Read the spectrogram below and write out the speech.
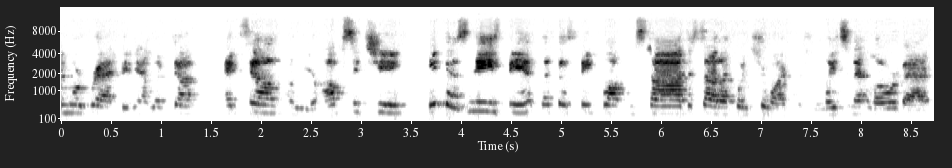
More breath. Inhale, lift up. Exhale on your opposite cheek. Keep those knees bent. Let those feet flop from side to side like windshield wipers, releasing that lower back.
